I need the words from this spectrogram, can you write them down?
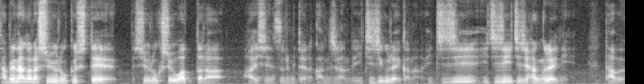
食べながら収録して収録し終わったら配信するみたいな感じなんで1時ぐらいかな。1時1時1時半ぐらいに多分、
